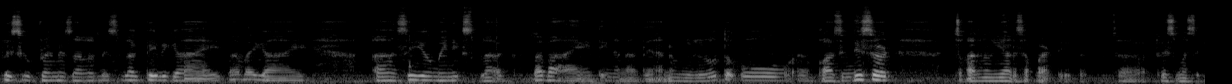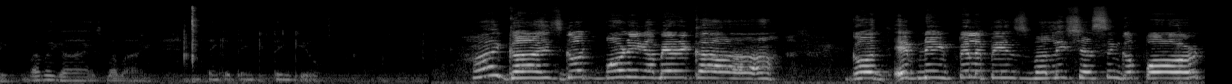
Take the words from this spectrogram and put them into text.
please subscribe my channel, Miss Vlog TV, guys. Bye-bye, guys. Uh, see you my next vlog. Bye-bye. Tingnan natin anong niluluto ko, anong klaseng dessert, tsaka anong nangyari sa party, sa Christmas Eve. Bye-bye, guys. Bye-bye. Thank you, thank you, thank you. Hi, guys. Good morning, America. Good evening, Philippines, Malaysia, Singapore,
